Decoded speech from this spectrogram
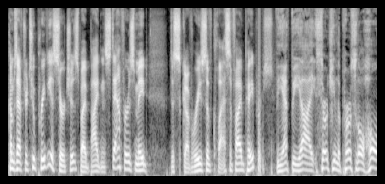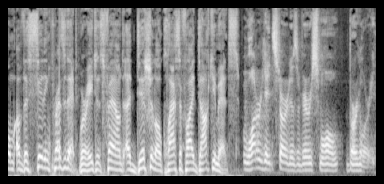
Comes after two previous searches by Biden staffers made discoveries of classified papers. The FBI searching the personal home of the sitting president, where agents found additional classified documents. Watergate started as a very small burglary,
